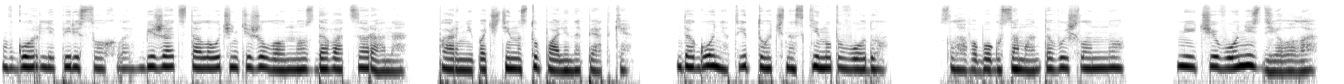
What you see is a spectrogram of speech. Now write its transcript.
В горле пересохло, бежать стало очень тяжело, но сдаваться рано. Парни почти наступали на пятки. Догонят и точно скинут в воду. Слава богу, Саманта вышла, но ничего не сделала.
